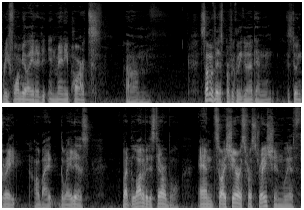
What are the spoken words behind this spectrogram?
reformulated in many parts. Um, some of it is perfectly good and is doing great, all by the way it is, but a lot of it is terrible. And so I share his frustration with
